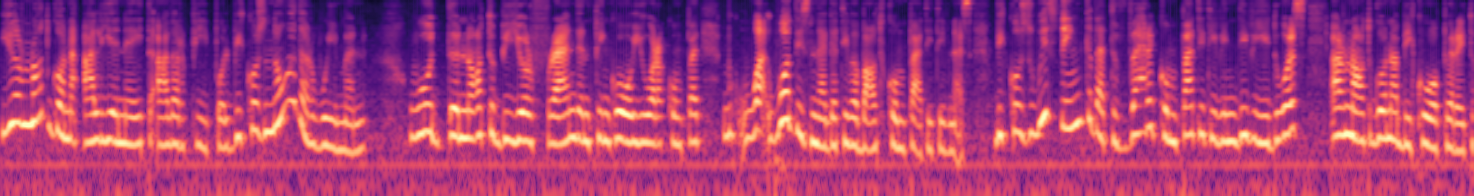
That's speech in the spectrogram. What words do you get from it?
you're not going to alienate other people because no other women would not be your friend and think, oh, you are a competitor. What, what is negative about competitiveness? Because we think that very competitive individuals are not to be cooperate.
